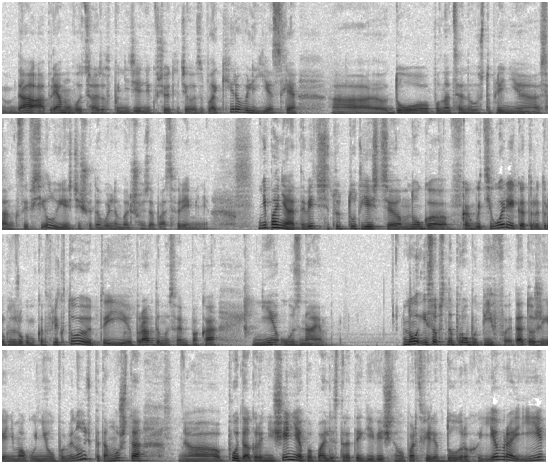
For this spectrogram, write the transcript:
да, а прямо вот сразу в понедельник все это дело заблокировали, если а, до полноценного выступления санкций в силу есть еще довольно большой запас времени. Непонятно, видите, тут, тут есть много как бы теорий, которые друг с другом конфликтуют, и правда мы с вами пока не узнаем. Ну и, собственно, пробы ПИФы, да, тоже я не могу не упомянуть, потому что э, под ограничения попали стратегии вечного портфеля в долларах и евро и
